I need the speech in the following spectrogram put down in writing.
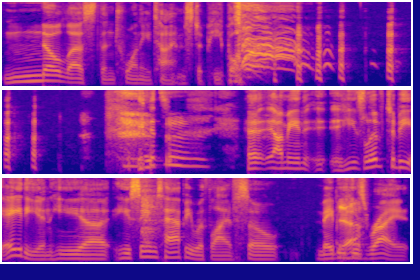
no less than 20 times to people. it's, I mean, he's lived to be 80 and he uh, he seems happy with life, so maybe Yeah. he's right.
